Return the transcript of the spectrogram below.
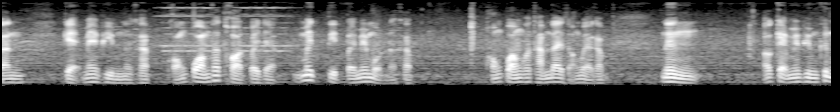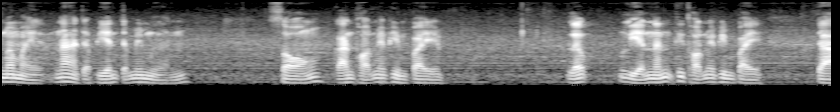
การแกะแม่พิมพ์นะครับ ของปลอมถ้าถอดไปจะไม่ติดไปไม่หมดนะครับ ของปลอมเขาทำได้สองแบบครับ หนึ่งเอาแกะแม่พิมพ์ขึ้นมาใหม่ น่าจะเพี้ยนจะไม่เหมือนสองการถอดแม่พิมพ์ไป แล้วเหรียญนั้นที่ถอดแม่พิมพ์ไป จะ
